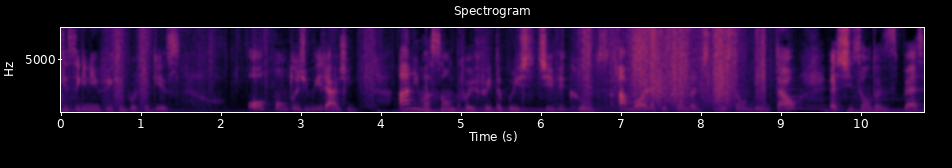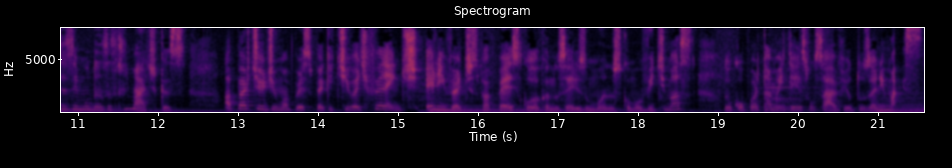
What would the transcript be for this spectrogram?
que significa em português o ponto de miragem. A animação que foi feita por Steve Cruz aborda a questão da destruição ambiental, extinção das espécies e mudanças climáticas. A partir de uma perspectiva diferente, ele inverte os papéis, colocando os seres humanos como vítimas do comportamento irresponsável dos animais.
